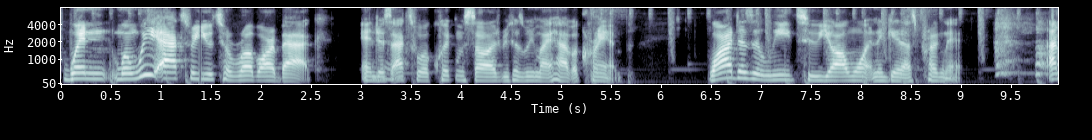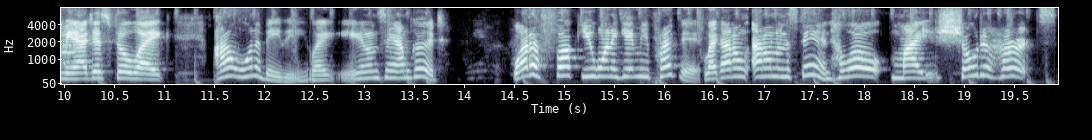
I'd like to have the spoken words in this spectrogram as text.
When when we ask for you to rub our back and just Mhm. ask for a quick massage because we might have a cramp, why does it lead to y'all wanting to get us pregnant? I mean, I just feel like I don't want a baby. Like, you know what I'm saying? I'm good. Why the fuck you want to get me pregnant? Like, I don't I don't understand. Hello, my shoulder hurts.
